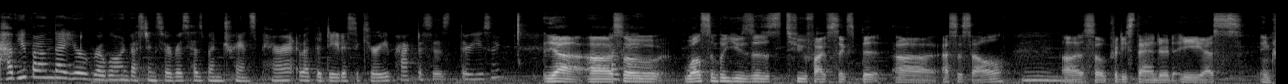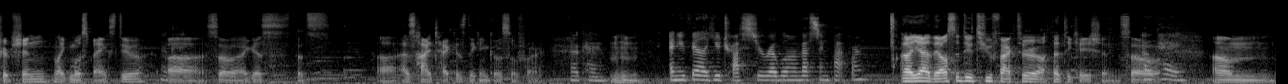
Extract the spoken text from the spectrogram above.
have you found that your robo investing service has been transparent about the data security practices they're using? Yeah, uh, so Wealthsimple uses 256-bit uh, SSL, uh, so pretty standard AES encryption like most banks do. Uh, so I guess that's uh, as high-tech as they can go so far. Okay. hmm And you feel like you trust your robo investing platform? Uh, yeah, they also do two-factor authentication. So, Okay. um,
